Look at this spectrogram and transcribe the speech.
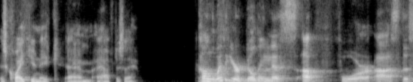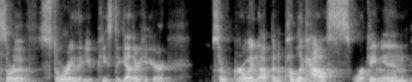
is quite unique. Um, I have to say. Colm, the way that you're building this up for us, this sort of story that you pieced together here, of growing up in a public house, working in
